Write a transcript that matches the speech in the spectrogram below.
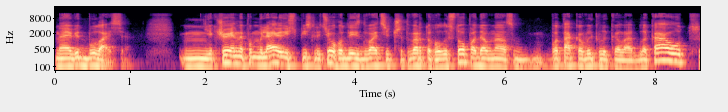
відбулася. Якщо я не помиляюсь, після цього десь 24 листопада в нас атака викликала блекаут.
